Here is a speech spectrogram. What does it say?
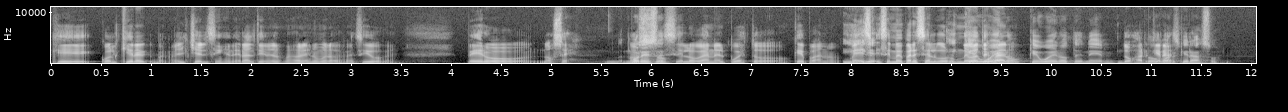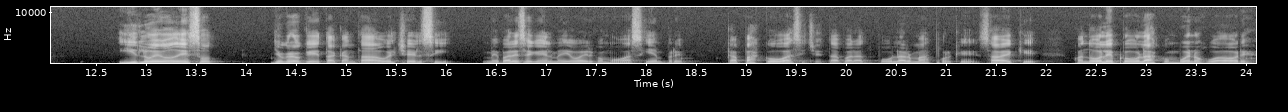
que cualquiera, bueno, el Chelsea en general tiene los mejores números defensivos, que- pero no sé. No Por sé eso. si se lo gana el puesto Kepa, ¿no? Y- ese, ese me parece algo un qué debate bueno, raro. qué bueno tener Dos arquerazos. arquerazos. Y luego de eso, yo creo que está cantado el Chelsea. Me parece que en el medio va a ir como va siempre. Capaz Kovacic está para poblar más porque sabe que cuando vos le poblás con buenos jugadores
